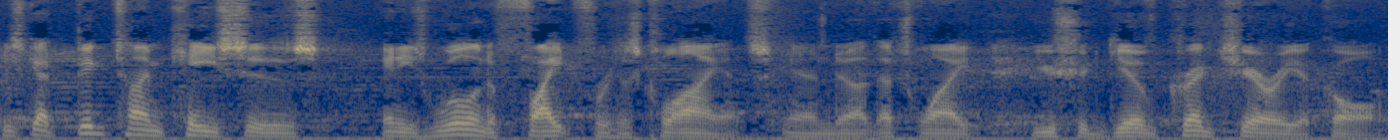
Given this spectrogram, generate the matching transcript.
he's got big time cases and he's willing to fight for his clients. And uh, that's why you should give Craig Cherry a call.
